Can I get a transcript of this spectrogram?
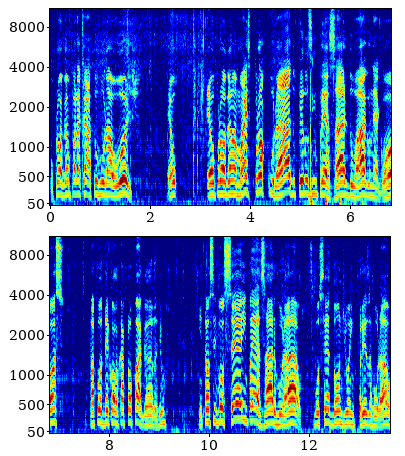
O programa Paracatu Rural hoje é o, é o programa mais procurado pelos empresários do agronegócio para poder colocar propaganda, viu? Então se você é empresário rural, se você é dono de uma empresa rural,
